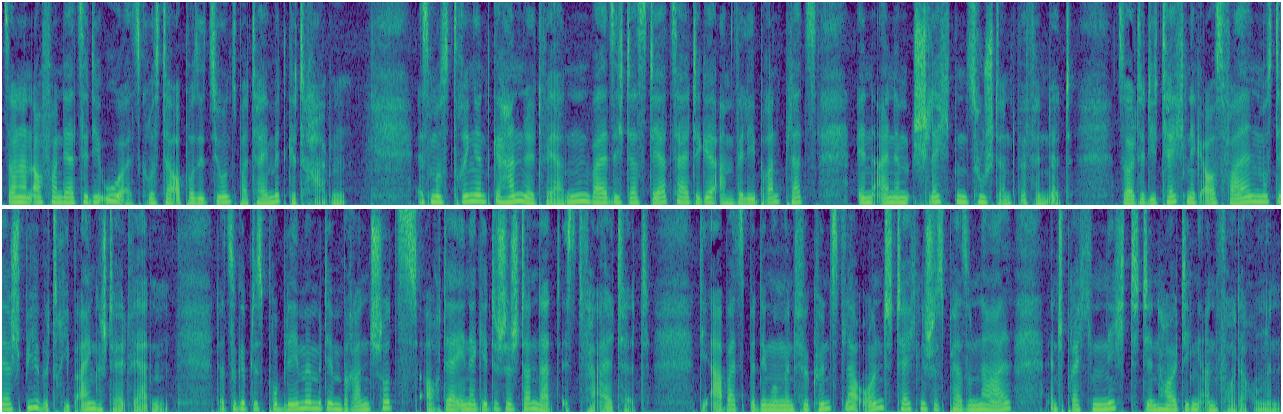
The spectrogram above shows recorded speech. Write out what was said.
sondern auch von der CDU als größter Oppositionspartei mitgetragen. Es muss dringend gehandelt werden, weil sich das derzeitige am Willy-Brandt-Platz in einem schlechten Zustand befindet. Sollte die Technik ausfallen, muss der Spielbetrieb eingestellt werden. Dazu gibt es Probleme mit dem Brandschutz, auch der energetische Standard ist veraltet. Die Arbeitsbedingungen für Künstler und technisches Personal entsprechen nicht den heutigen Anforderungen.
